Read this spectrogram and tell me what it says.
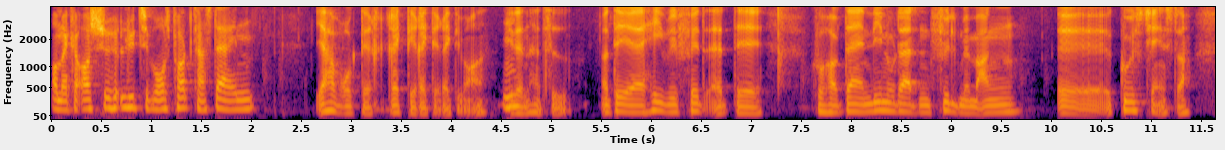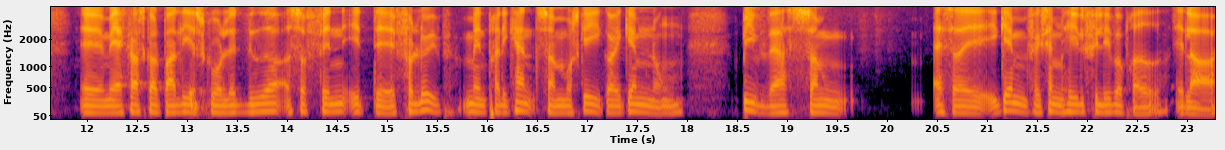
Og man kan også lytte til vores podcast derinde. Jeg har brugt det rigtig, rigtig, rigtig meget mm. i den her tid. Og det er helt vildt fedt at øh, kunne hoppe derind. Lige nu der er den fyldt med mange øh, gudstjenester. Øh, men jeg kan også godt bare lige at scrolle lidt videre, og så finde et øh, forløb med en prædikant, som måske går igennem nogle bibelvers, som altså igennem for eksempel hele Filipperbrevet, eller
